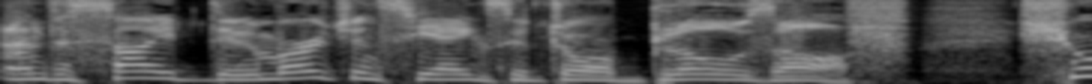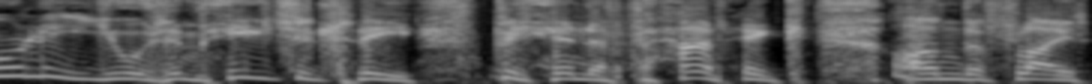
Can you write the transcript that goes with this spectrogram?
and decide the emergency exit door blows off, surely you would immediately be in a panic on the flight.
